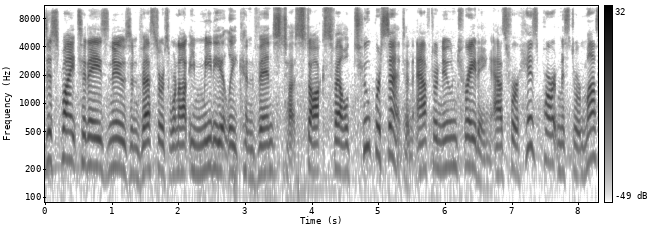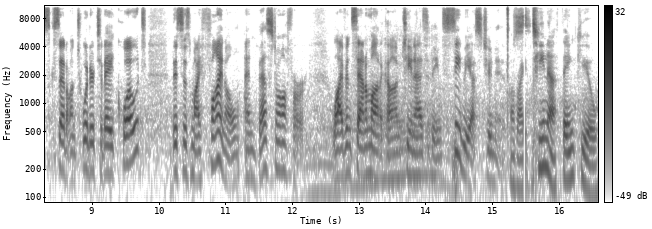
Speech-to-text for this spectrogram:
Despite today's news, investors were not immediately convinced. Uh, stocks fell 2% in afternoon trading. As for his part, Mr. Musk said on Twitter today, quote, this is my final and best offer. Live in Santa Monica, I'm Tena Ezzeddine, CBS 2 News. All right, Tena, thank you.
